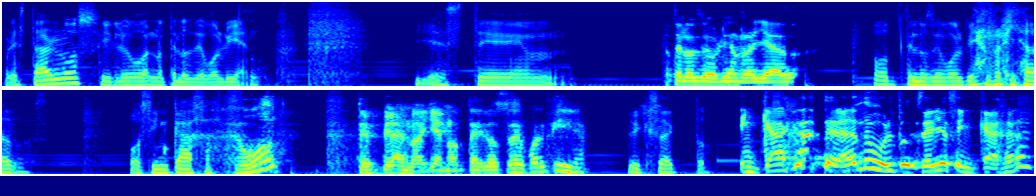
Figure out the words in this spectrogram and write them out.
prestarlos y luego no te los devolvían. Y este... Te los devolvían rayados. O te los devolvían rayados. O sin caja. ¿No? De plano ya no te los devolvía. Exacto. ¿En caja? ¿Te dan devuelto? ¿En serio sin caja?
